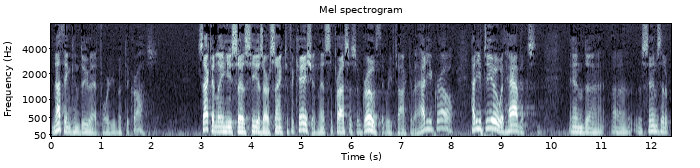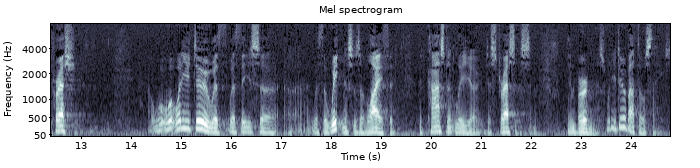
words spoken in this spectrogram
Nothing can do that for you but the cross. Secondly, he says he is our sanctification. That's the process of growth that we've talked about. How do you grow? How do you deal with habits and uh, uh, the sins that oppress you? What, what do you do with with these uh, uh, with the weaknesses of life that that constantly uh, distress us and, and burden us? What do you do about those things?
